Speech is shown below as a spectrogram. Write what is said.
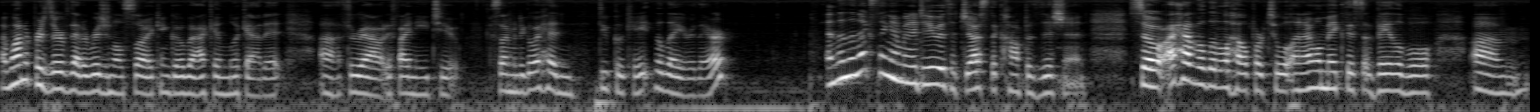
I want to preserve that original so I can go back and look at it uh, throughout if I need to. So I'm going to go ahead and duplicate the layer there. And then the next thing I'm going to do is adjust the composition. So I have a little helper tool and I will make this available um,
